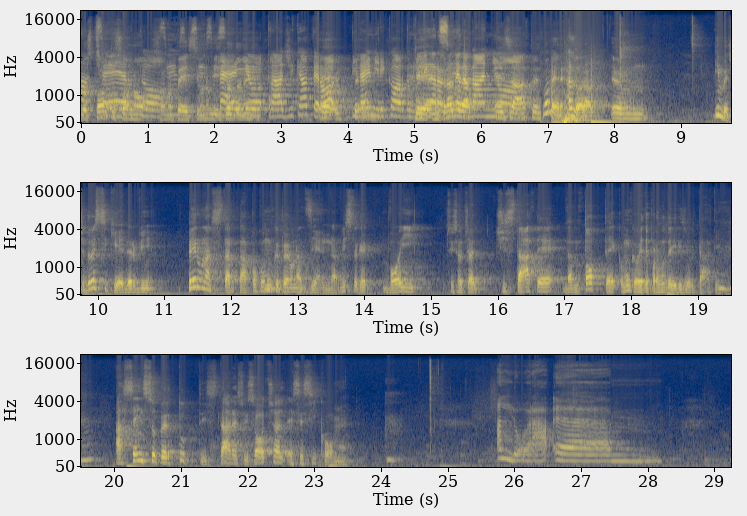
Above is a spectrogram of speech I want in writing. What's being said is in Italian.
lo sport certo. sono, sono Sì, pessimo, non mi Beh, ricordo io neanche. tragica, però Eh, di lei mi ricordo che lei era su da bagno. Esatto. Va bene, allora, ehm, invece dovessi chiedervi, per una startup o comunque per un'azienda, visto che voi sui social ci state da un tot e comunque avete portato dei risultati, Mhm. ha senso per tutti stare sui social e se sì come? Allora, ehm,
